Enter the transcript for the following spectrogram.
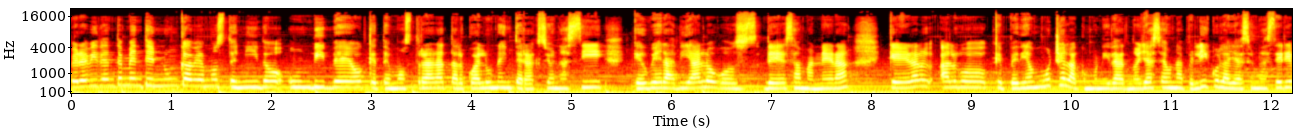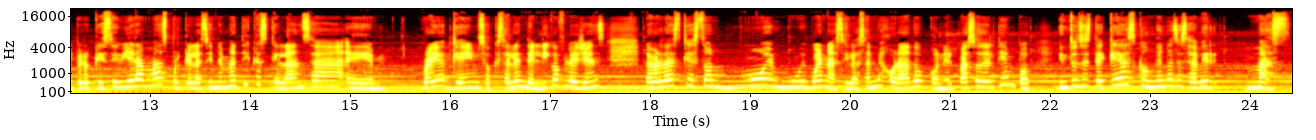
pero evidentemente nunca habíamos tenido un video que te mostrara tal cual una interacción así, que hubiera diálogos de esa manera, que era algo que pedía mucho la comunidad, ¿no? Ya sea una película, ya sea una serie, pero que se viera más, porque las cinemáticas que lanza eh, Riot Games o que salen de League of Legends, la verdad es que son muy, muy buenas y las han mejorado con el paso del tiempo. Entonces te quedas con ganas de saber más.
